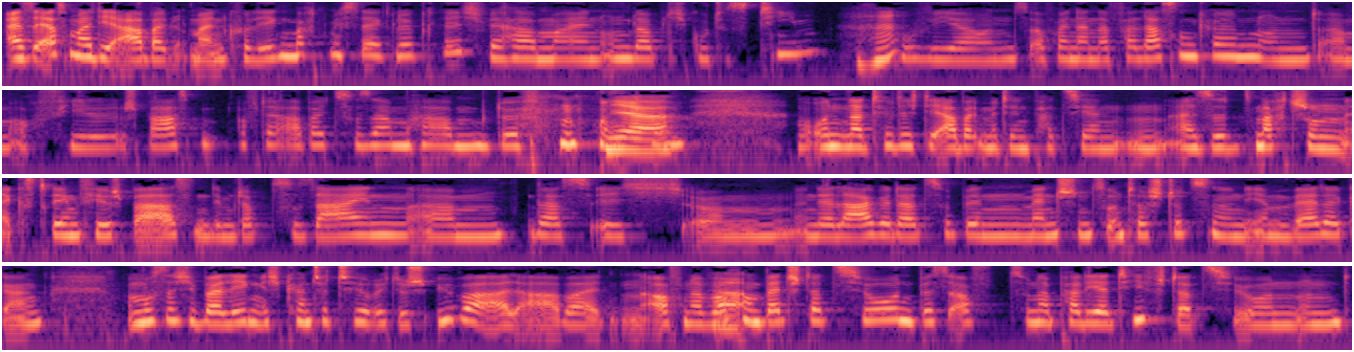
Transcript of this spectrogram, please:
Also erstmal die Arbeit mit meinen Kollegen macht mich sehr glücklich. Wir haben ein unglaublich gutes Team, Mhm. wo wir uns aufeinander verlassen können und ähm, auch viel Spaß auf der Arbeit zusammen haben dürfen. Und, Ja. und natürlich die Arbeit mit den Patienten. Also es macht schon extrem viel Spaß, in dem Job zu sein, ähm, dass ich ähm, in der Lage dazu bin, Menschen zu unterstützen in ihrem Werdegang. Man muss sich überlegen, ich könnte theoretisch überall arbeiten, auf einer Ja. Wochenbettstation bis auf zu einer Palliativstation. Und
